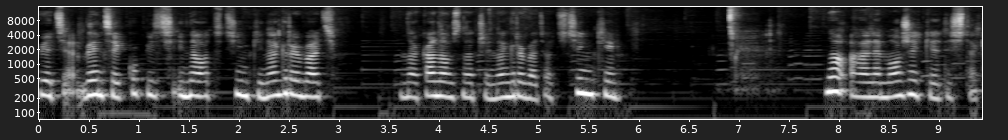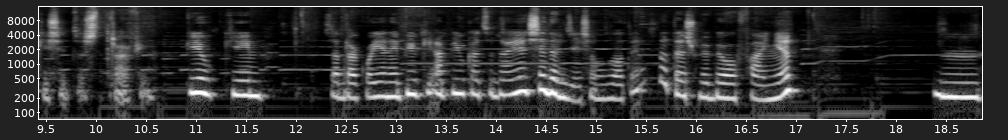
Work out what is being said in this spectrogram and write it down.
wiecie, więcej kupić i na odcinki nagrywać. Na kanał znaczy nagrywać odcinki. No, ale może kiedyś takie się coś trafi. Piłki. Zabrakło jednej piłki, a piłka co daje? 70 zł. To też by było fajnie. Mm.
